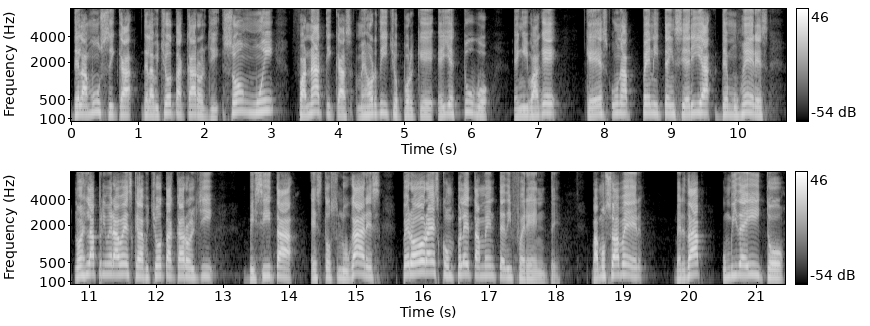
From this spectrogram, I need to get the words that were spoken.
de la música de la bichota Carol G. Son muy fanáticas, mejor dicho, porque ella estuvo en Ibagué, que es una penitenciaría de mujeres. No es la primera vez que la bichota Carol G visita estos lugares pero ahora es completamente diferente. Vamos a ver, ¿verdad? Un videíto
